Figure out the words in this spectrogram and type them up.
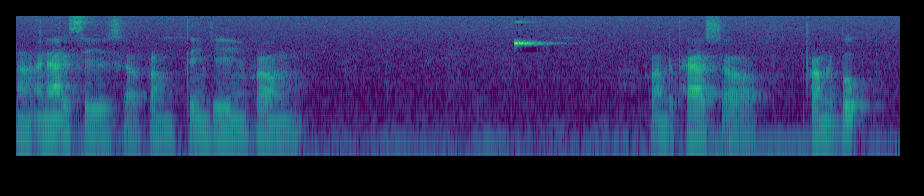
uh, analysis or from thinking, from from the past or from the book.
